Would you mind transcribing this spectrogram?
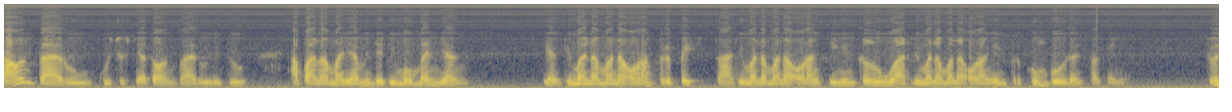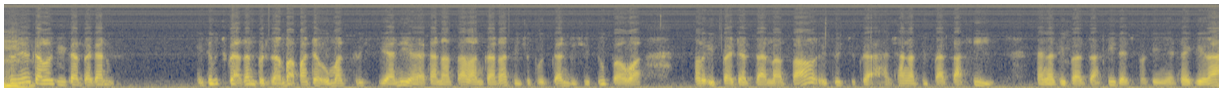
tahun baru khususnya tahun baru itu apa namanya menjadi momen yang yang di mana-mana orang berpesta, di mana-mana orang ingin keluar, di mana-mana orang ingin berkumpul dan sebagainya. Sebetulnya kalau dikatakan itu juga akan berdampak pada umat Kristiani yang akan Natalan karena disebutkan di situ bahwa peribadatan Natal itu juga sangat dibatasi, sangat dibatasi dan sebagainya. Saya kira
